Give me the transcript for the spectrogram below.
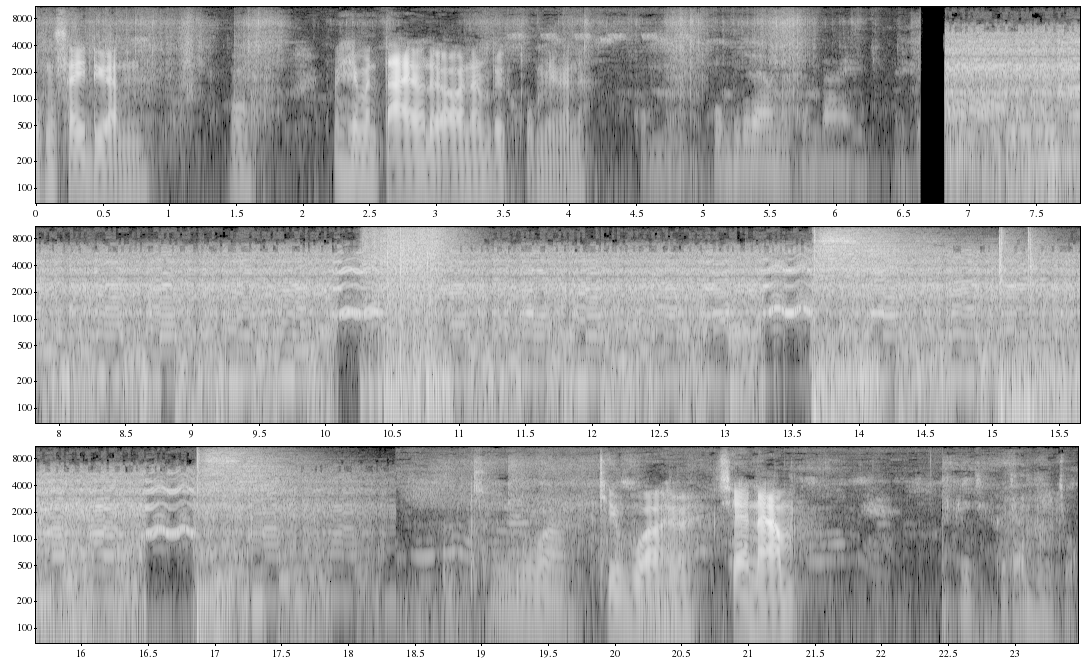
ลงไส้เดือนโอ้ไม่ใช่มันตายแล้วเหรอเอาอันนั้นไปคุมอย่างนั้นนะคุมคุมที่แล้วอันนี้คุมได้ ขี้วัวขี้วัวใช่ไหมแช่น้ำพี่ก็จะมีจุก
